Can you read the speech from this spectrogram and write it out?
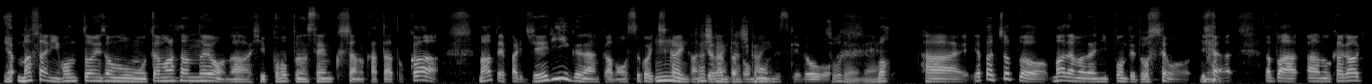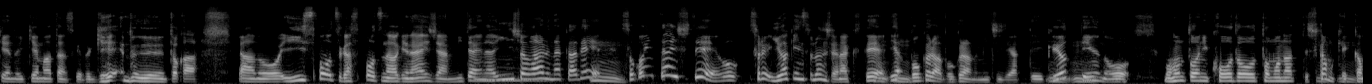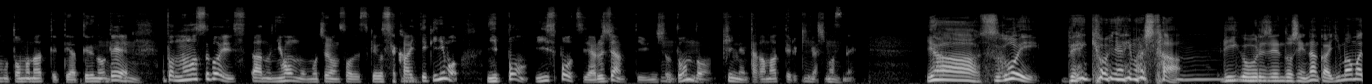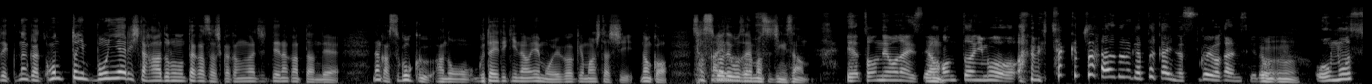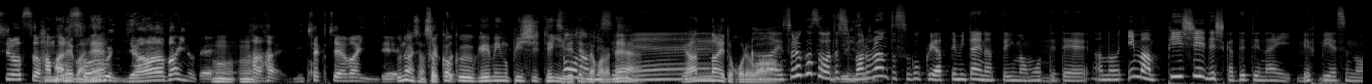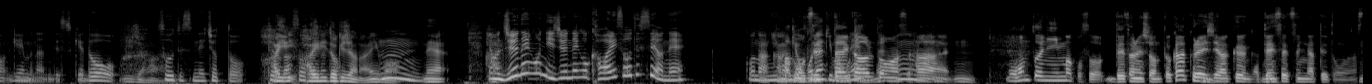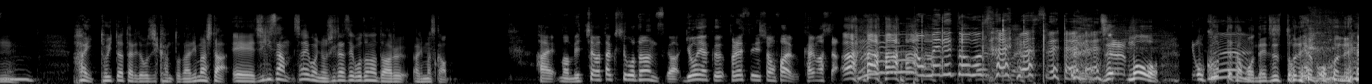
いやまさに本当にその歌丸さんのようなヒップホップの先駆者の方とか、まあ、あとやっぱり J リーグなんかもすごい近い環境だったと思うんですけど、そうだよね、まはい、やっぱちょっとまだまだ日本ってどうしても、いややっぱあの香川県の意見もあったんですけどゲームとかあの e スポーツがスポーツなわけないじゃんみたいな印象がある中で、うん。そこに対しておそれを言い訳にするんじゃなくて、うんうん。いや僕らは僕らの道でやっていくよっていうのを、もう本当に行動を伴ってしかも結果も伴ってってやってるので、うんやっぱものすごいあの日本ももちろんそうですけど世界的にも日本 e スポーツやるじゃんっていう印象どんどん近年高まってる気がしますね。いやーすごい勉強になりました。うん。リーグオブレジェンドシーン。なんか今までなんか本当にぼんやりしたハードルの高さしか考えてなかったんでなんかすごくあの具体的な絵も描けましたしなんかさすがでございますジンさん。いやとんでもないです。いや、うん。本当にもうめちゃくちゃハードルが高いのはすごいわかるんですけど、うんうん。面白さハマればね。やばいので、うんうん。はいむちゃくちゃやばいんで。うなぎさんせっかくゲーミング PC 手に入れてんだからね。ねやんないとこれは。はい、それこそ私バロラントすごくやってみたいなって今思ってて、あの今 PC でしか出てないうんうん FPS のゲームなんですけど、いいじゃない。そうですねちょっと入り入り時じゃない？今、うん。ね。でもはい。10年後20年後変わりそうですよね。この日あ本のもう絶対変わると思います、うん。はい、うんうん。もう本当に今こそ DetonatioN とか Crazy Raccoon が伝説になってると思います。ね、うん。はい。といったあたりでお時間となりました。えー、ジギさん最後にお知らせことなどあるありますか？はいまあ、めっちゃ私事なんですがようやくプレイステーション5買いましたおめでとうございますずもう怒ってたもんね、ずっとね もうね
